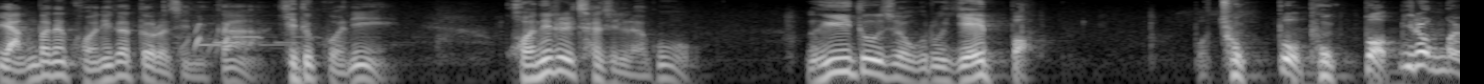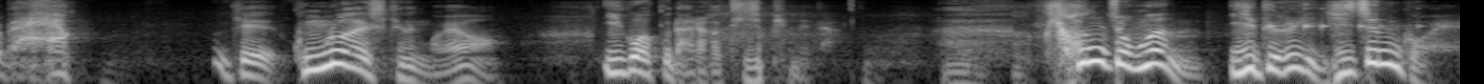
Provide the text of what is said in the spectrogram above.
양반의 권위가 떨어지니까 기득권이 권위를 찾으려고 의도적으로 예법, 뭐 족보, 복법 이런 걸 막 이렇게 공론화 시키는 거예요. 이거 갖고 나라가 뒤집힙니다. 현종은 이들을 잊은 거예요.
